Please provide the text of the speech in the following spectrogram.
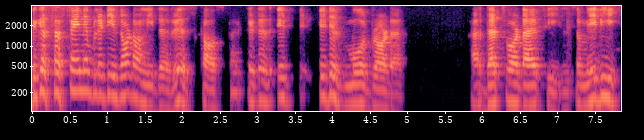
because sustainability is not only the risk aspect. It is it it is more broader. Uh, that's what I feel. So maybe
